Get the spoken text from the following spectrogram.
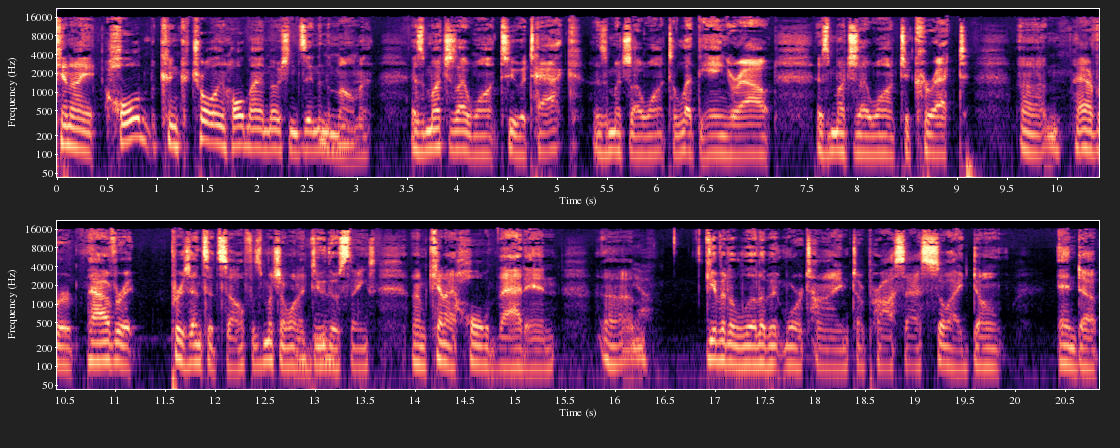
can i hold can control and hold my emotions in in the moment as much as i want to attack as much as i want to let the anger out as much as i want to correct um, however however it presents itself as much as i want to do those things um, can i hold that in um, Yeah. give it a little bit more time to process so i don't end up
